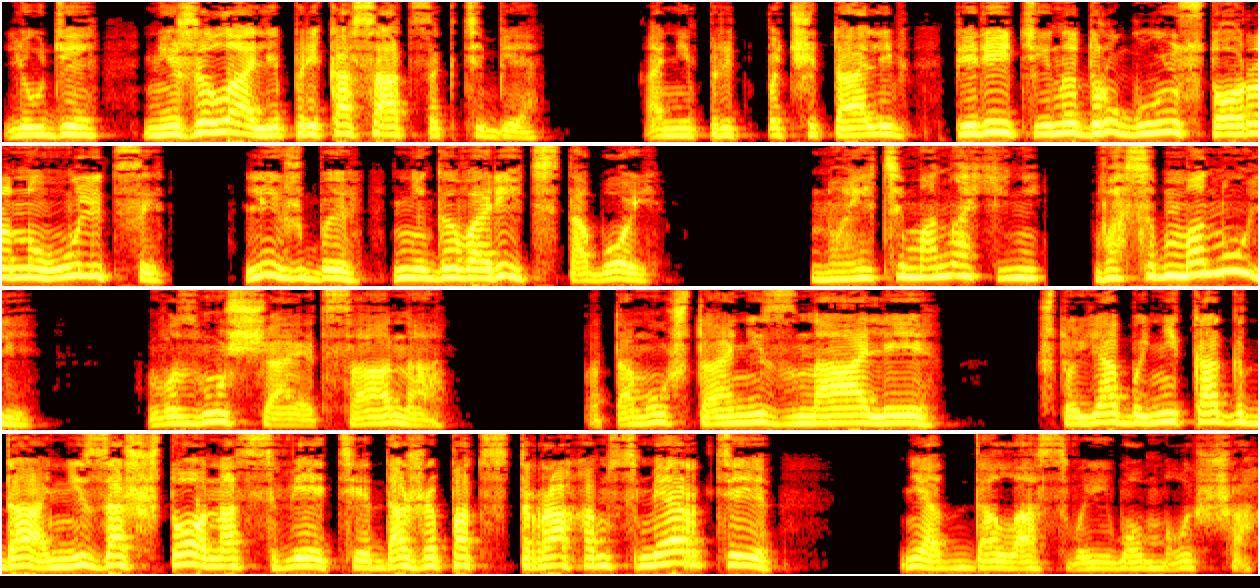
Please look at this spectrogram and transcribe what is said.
Люди не желали прикасаться к тебе. Они предпочитали перейти на другую сторону улицы, лишь бы не говорить с тобой. Но эти монахини вас обманули, — возмущается она, — потому что они знали, что я бы никогда, ни за что на свете, даже под страхом смерти, не отдала своего малыша.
